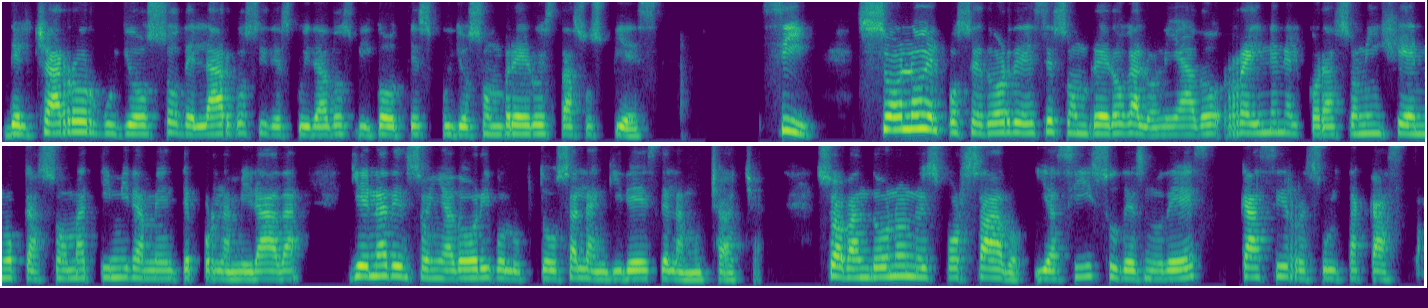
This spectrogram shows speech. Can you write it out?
del charro orgulloso de largos y descuidados bigotes cuyo sombrero está a sus pies. Sí, solo el poseedor de ese sombrero galoneado reina en el corazón ingenuo que asoma tímidamente por la mirada llena de ensoñador y voluptuosa languidez de la muchacha su abandono no es forzado y así su desnudez casi resulta casta.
